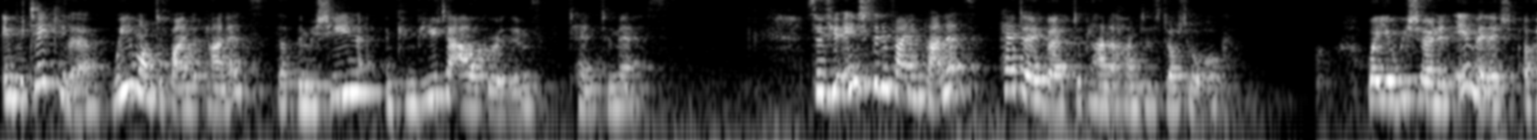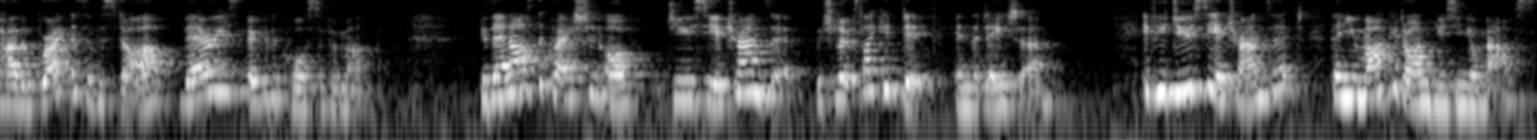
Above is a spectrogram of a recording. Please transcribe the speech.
In particular, we want to find the planets that the machine and computer algorithms tend to miss. So if you're interested in finding planets, head over to planethunters.org, where you'll be shown an image of how the brightness of a star varies over the course of a month. You then ask the question of, do you see a transit, which looks like a dip in the data. If you do see a transit, then you mark it on using your mouse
